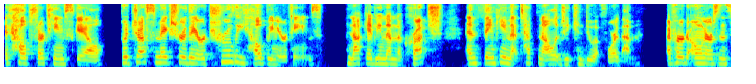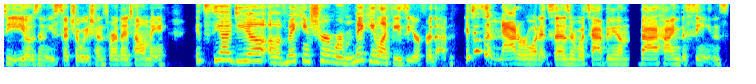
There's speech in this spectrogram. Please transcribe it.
It helps our team scale, but just make sure they are truly helping your teams, not giving them the crutch and thinking that technology can do it for them. I've heard owners and CEOs in these situations where they tell me, it's the idea of making sure we're making life easier for them. It doesn't matter what it says or what's happening on behind the scenes.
